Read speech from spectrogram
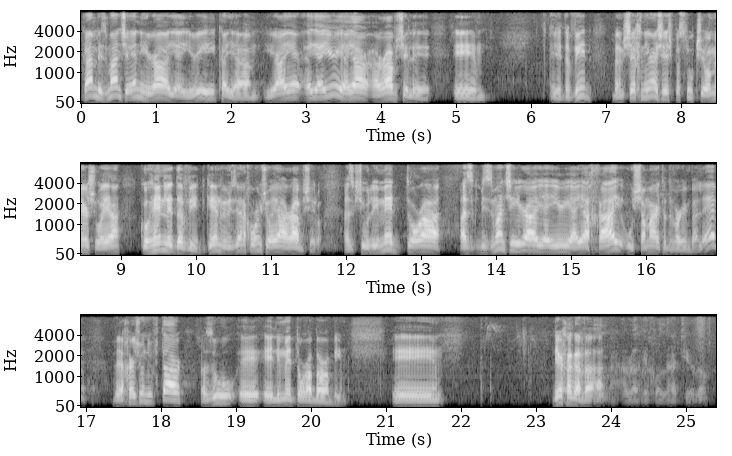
כאן בזמן שאין עירה היאירי קיים. עירה היאירי היה הרב של אה, אה, דוד, בהמשך נראה שיש פסוק שאומר שהוא היה כהן לדוד, כן? ומזה אנחנו רואים שהוא היה הרב שלו. אז כשהוא לימד תורה, אז בזמן היאירי היה חי, הוא שמר את הדברים בלב, ואחרי שהוא נפטר, אז הוא אה, אה, לימד תורה ברבים. אה, דרך אגב, הרב יכול להתיר לו?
